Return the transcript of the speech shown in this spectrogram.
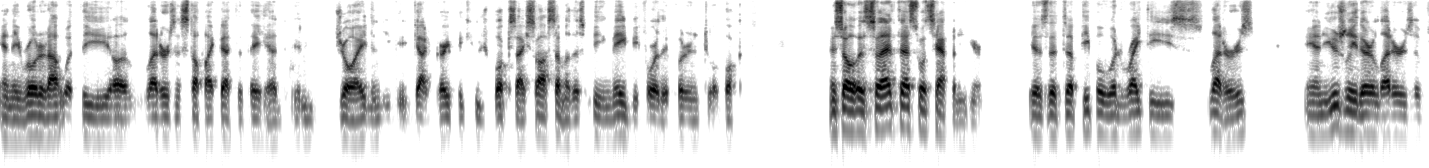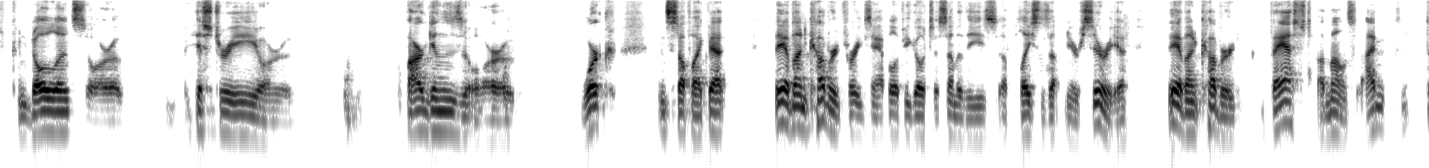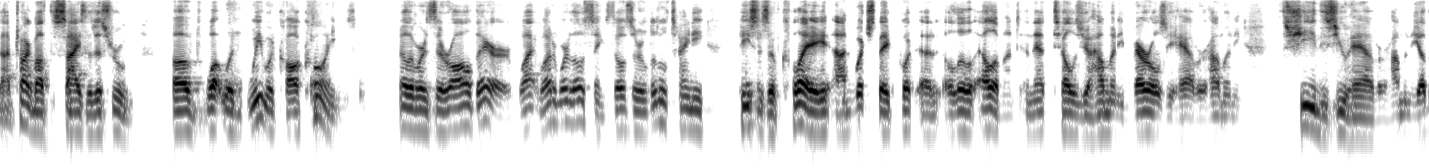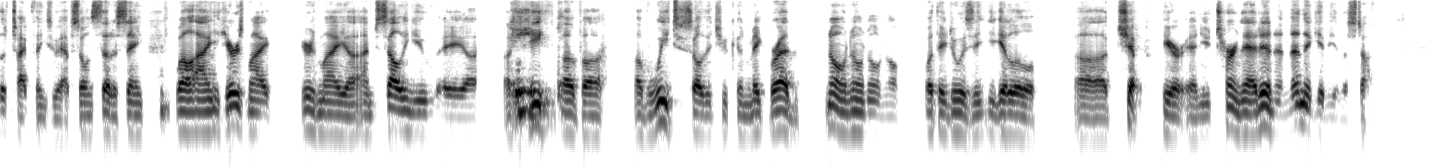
And they wrote it out with the uh, letters and stuff like that that they had enjoyed. And you got great big huge books. I saw some of this being made before they put it into a book. And so, so that, that's what's happening here is that uh, people would write these letters. And usually they're letters of condolence or of history or of bargains or work and stuff like that. They have uncovered, for example, if you go to some of these uh, places up near Syria, they have uncovered vast amounts. I'm, I'm talking about the size of this room of what would we would call coins. In other words, they're all there. What, what were those things? Those are little tiny pieces of clay on which they put a, a, little element, and that tells you how many barrels you have, or how many sheaths you have, or how many other type things you have. So instead of saying, "Well, I here's my here's my uh, I'm selling you a, uh, a sheath of uh, of wheat so that you can make bread," no, no, no, no what they do is that you get a little uh, chip here and you turn that in and then they give you the stuff.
